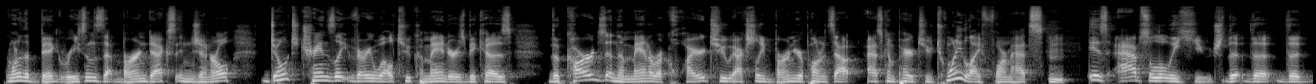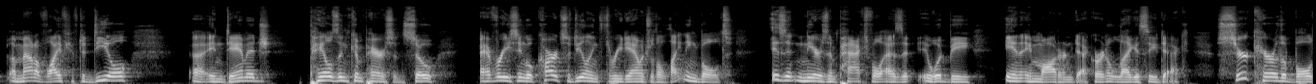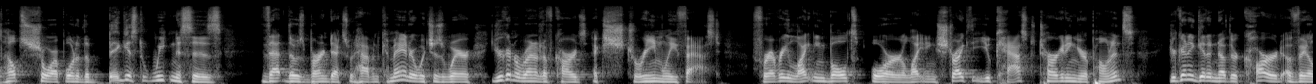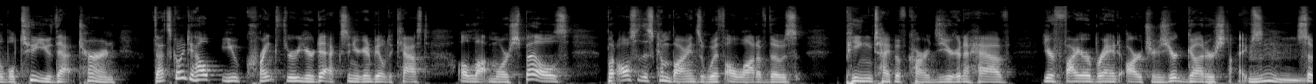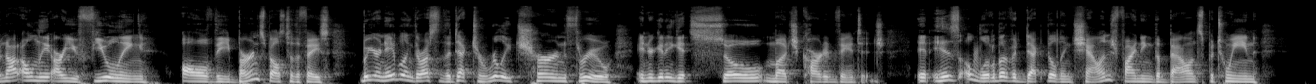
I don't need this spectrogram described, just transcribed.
One of the big reasons that burn decks in general don't translate very well to commanders because the cards and the mana required to actually burn your opponents out as compared to 20 life formats mm. is absolutely huge. The, the, the amount of life you have to deal uh, in damage pales in comparison. So every single card, so dealing three damage with a lightning bolt isn't near as impactful as it, it would be in a modern deck or in a legacy deck. Syr Carah the Bold helps shore up one of the biggest weaknesses that those burn decks would have in Commander, which is where you're going to run out of cards extremely fast. For every lightning bolt or lightning strike that you cast targeting your opponents, you're going to get another card available to you that turn. That's going to help you crank through your decks and you're going to be able to cast a lot more spells. But also, this combines with a lot of those ping type of cards. You're going to have your firebrand archers, your gutter snipes. Mm. So not only are you fueling all the burn spells to the face, but you're enabling the rest of the deck to really churn through and you're going to get so much card advantage. It is a little bit of a deck building challenge finding the balance between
